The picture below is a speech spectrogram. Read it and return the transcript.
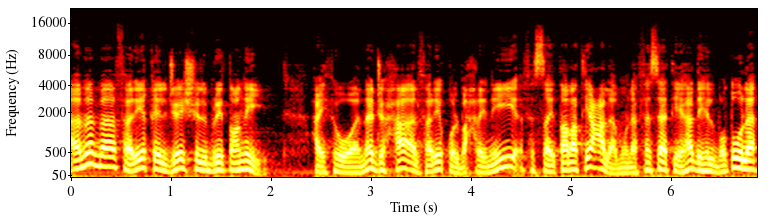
أمام فريق الجيش البريطاني. حيث نجح الفريق البحريني في السيطرة على منافسات هذه البطولة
